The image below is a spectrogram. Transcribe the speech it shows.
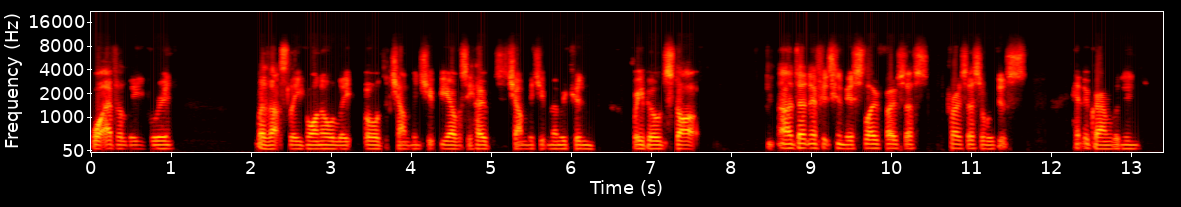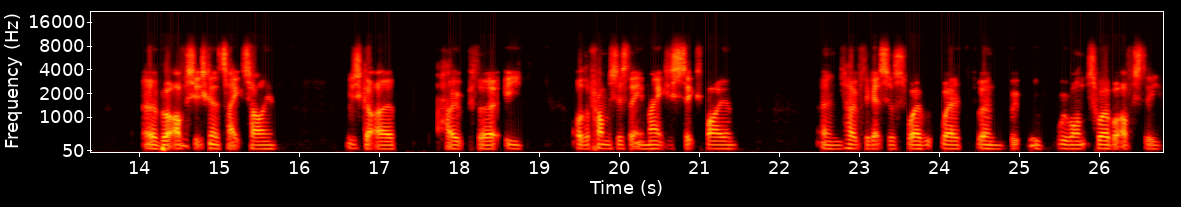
whatever league we're in whether that's League One or League, or the Championship. We obviously hope it's a Championship, and then we can rebuild. Start. I don't know if it's going to be a slow process, process, or we just hit the ground running. Uh, but obviously, it's going to take time. We just got to hope that he, or the promises that he makes, he sticks by him, and hopefully gets us where where um, we, we, want to. But obviously,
